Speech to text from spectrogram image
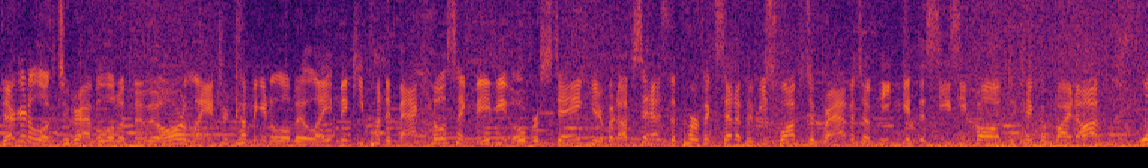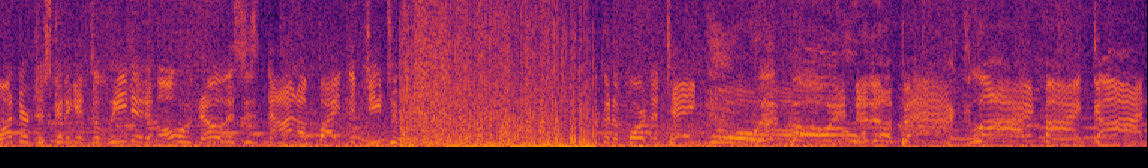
they're going to look to grab a little bit more. Lantern coming in a little bit late. Mickey punted back. Hylissang maybe overstaying here, but Upset has the perfect setup. If he swaps to Gravitum, he can get the CC follow-up to kick a fight off. Wunder just going to get deleted. Oh no, this is not a fight that G2 can afford to take. Bwipo into the back line. My God,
